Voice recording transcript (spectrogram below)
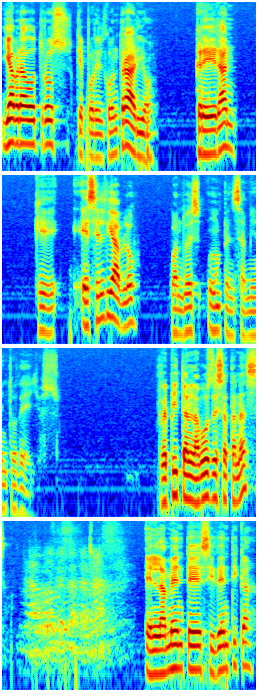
Y habrá otros que por el contrario creerán que es el diablo cuando es un pensamiento de ellos. Repitan la voz de Satanás. En la mente es idéntica,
